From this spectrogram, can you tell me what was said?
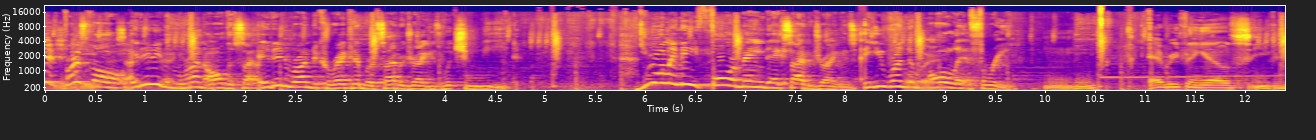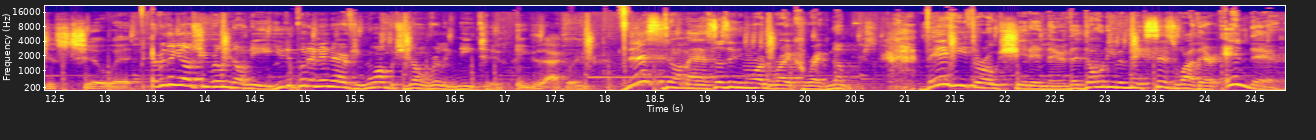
didn't. First of all, it didn't even run all the. It didn't run the correct number of cyber dragons which you need. You only need four main deck cyber dragons, and you run them all at three. Mm-hmm. Everything else you can just chill with. Everything else you really don't need. You can put it in there if you want, but you don't really need to. Exactly. This dumbass doesn't even run the right correct numbers. Then he throws shit in there that don't even make sense why they're in there.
